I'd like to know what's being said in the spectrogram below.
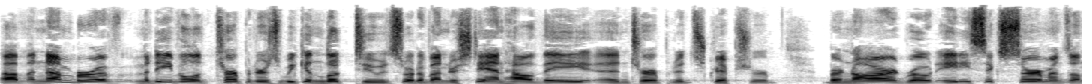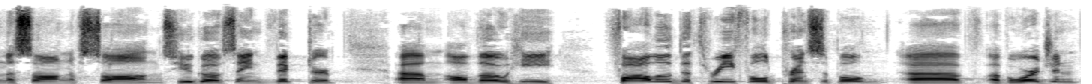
um, a number of medieval interpreters we can look to and sort of understand how they interpreted Scripture. Bernard wrote 86 sermons on the Song of Songs. Hugo of St. Victor, um, although he followed the threefold principle of, of Origen,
